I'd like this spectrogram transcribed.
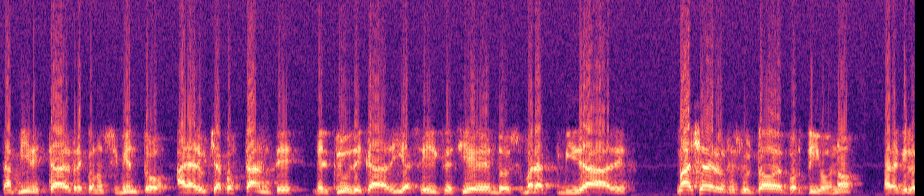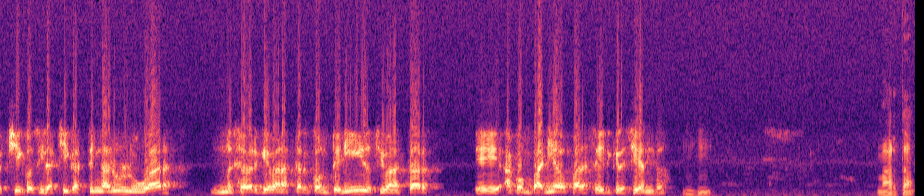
también está el reconocimiento a la lucha constante del club de cada día seguir creciendo, de sumar actividades, más allá de los resultados deportivos, ¿no? Para que los chicos y las chicas tengan un lugar, no saber que van a estar contenidos y van a estar eh, acompañados para seguir creciendo. Marta.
